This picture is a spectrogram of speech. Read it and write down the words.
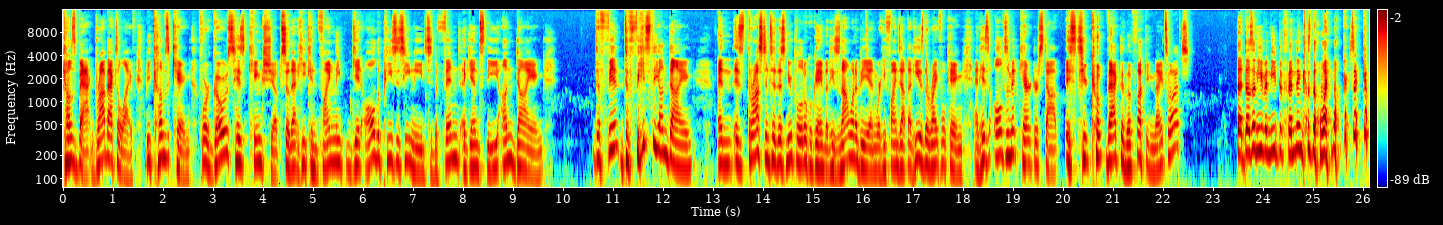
comes back, brought back to life, becomes king, forgoes his kingship so that he can finally get all the pieces he needs to defend against the undying, defe- defeats the undying, and is thrust into this new political game that he does not want to be in, where he finds out that he is the rightful king, and his ultimate character stop is to go back to the fucking Night's Watch. That doesn't even need defending because the White Walkers are gone.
